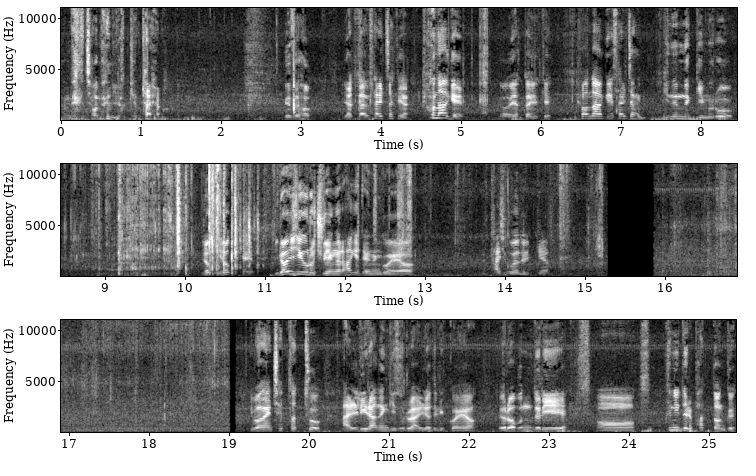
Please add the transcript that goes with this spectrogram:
근데 저는 이렇게 타요. 그래서 약간 살짝 그냥 편하게 어, 약간 이렇게 편하게 살짝 미는 느낌으로 이렇게 이렇게 이런 식으로 주행을 하게 되는 거예요. 다시 보여드릴게요. 이번엔 챕터 2 알리라는 기술을 알려드릴 거예요. 여러분들이 어, 흔히들 봤던 그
